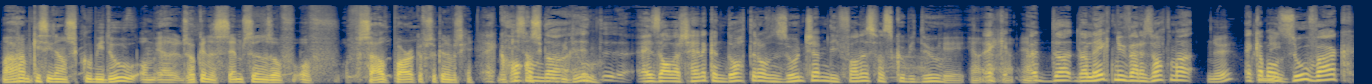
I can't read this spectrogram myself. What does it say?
Maar waarom kiest hij dan Scooby-Doo? Om, ja, zo kunnen Simpsons of, of, of South Park of zo kunnen verschijnen. Ik gok omdat... Het, eh, hij zal waarschijnlijk een dochter of een zoontje hebben die fan is van Scooby-Doo. Ja, ja, ja, ja. eh, dat, dat lijkt nu verzocht, maar Nee? ik heb al zo vaak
